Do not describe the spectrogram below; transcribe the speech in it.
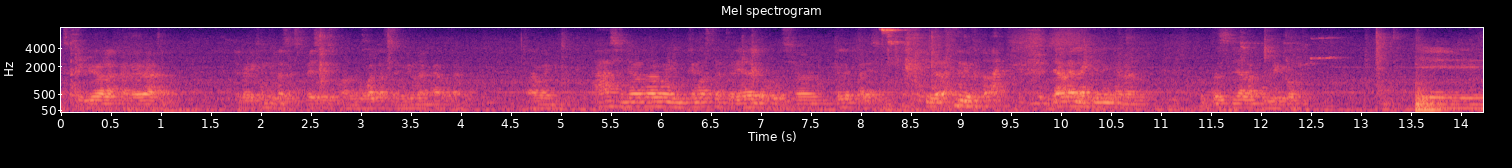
escribió la carrera El origen de las especies cuando Wallace envió una carta a Darwin. Ah, señor Darwin, tengo esta teoría de evolución, ¿qué le parece? Y dijo, "Ay, ya me. Entonces ya la publicó. Eh,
